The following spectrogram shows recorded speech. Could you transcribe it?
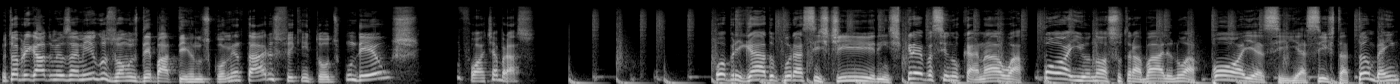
Muito obrigado, meus amigos. Vamos debater nos comentários. Fiquem todos com Deus. Um forte abraço. Obrigado por assistir. Inscreva-se no canal, apoie o nosso trabalho no Apoia-se e assista também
